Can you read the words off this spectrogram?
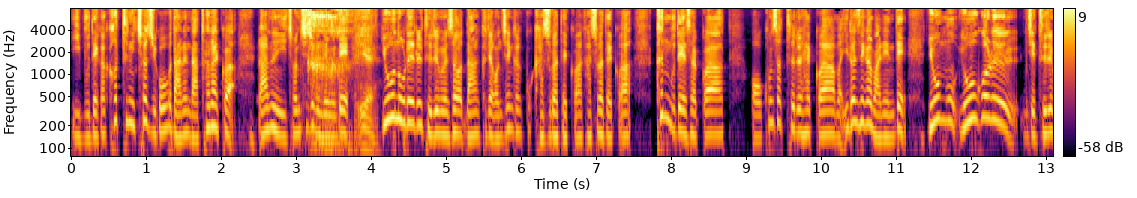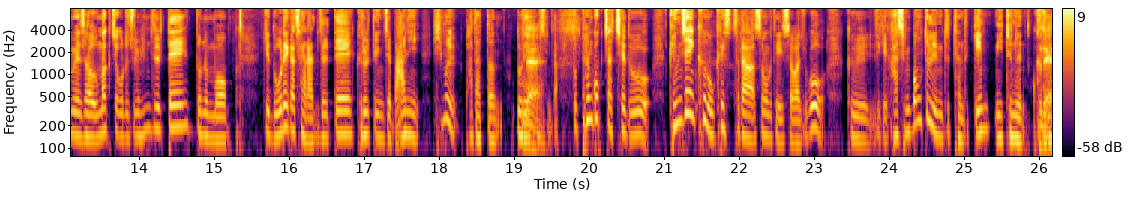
이 무대가 커튼이 쳐지고 나는 나타날 거야라는 이 전체적인 내용인데 예. 요 노래를 들으면서 난 그래 언젠가 꼭 가수가 될 거야 가수가 될 거야 큰 무대에 설 거야 어 콘서트를 할 거야 막 이런 생각을 많이 했는데 요무 요거를 이제 들으면서 음악적으로 좀 힘들 때 또는 뭐 이게 노래가 잘 안 될 때 그럴 때 이제 많이 힘을 받았던 노래인 네. 것 같습니다. 또 편곡 자체도 굉장히 큰 오케스트라성으로 돼 있어가지고 그 이렇게 가슴이 뻥 뚫리는 듯한 느낌이 드는 그래요.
